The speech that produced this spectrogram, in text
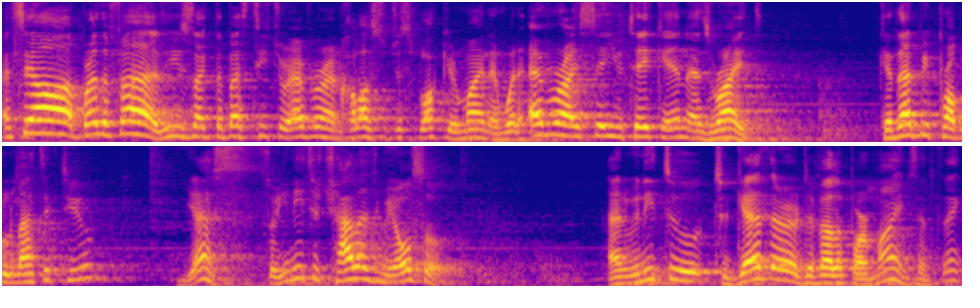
and say, oh, Brother Fahd, he's like the best teacher ever, and khalas, you just block your mind, and whatever I say you take in as right. Can that be problematic to you? Yes. So you need to challenge me also. And we need to together develop our minds and think.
